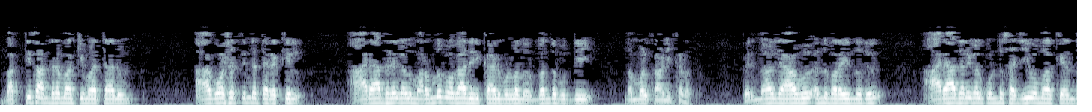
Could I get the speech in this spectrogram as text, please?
ഭക്തി ഭക്തിസാന്ദ്രമാക്കി മാറ്റാനും ആഘോഷത്തിന്റെ തിരക്കിൽ ആരാധനകൾ മറന്നുപോകാതിരിക്കാനുമുള്ള നിർബന്ധ ബുദ്ധി നമ്മൾ കാണിക്കണം. പെരുന്നാൾ രാവ് എന്ന് പറയുന്നത് ആരാധനകൾ കൊണ്ട് സജീവമാക്കേണ്ട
